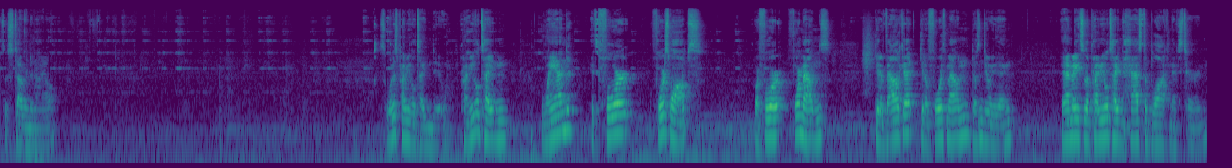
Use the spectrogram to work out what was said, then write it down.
It's a stubborn denial. So what does Primeval Titan do? Primeval Titan, land, it's four four swamps or four four mountains. Get a Valakut, get a fourth mountain, doesn't do anything. And I make it so the Primeval Titan has to block next turn.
